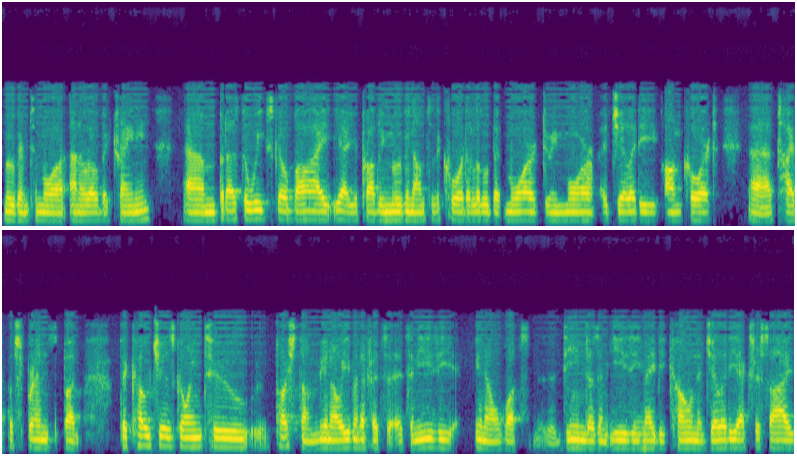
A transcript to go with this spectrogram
move into more anaerobic training. Um, but as the weeks go by, yeah, you're probably moving onto the court a little bit more, doing more agility on court uh, type of sprints. But the coach is going to push them, you know, even if it's it's an easy, you know, what's deemed as an easy maybe cone agility exercise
